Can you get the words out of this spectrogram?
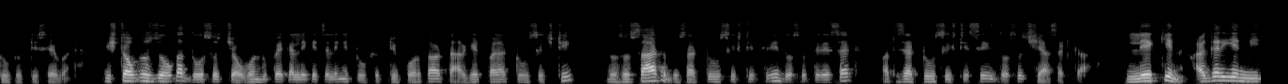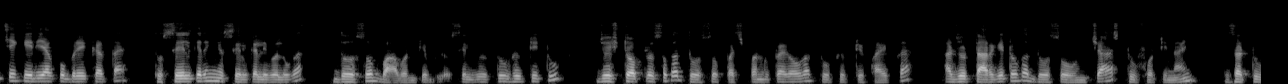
two fifty seven stop loss जो होगा दो सौ चौवन रुपए का लेके चलेंगे 254 का और टारगेट पहला 260 260 दूसरा 263 263 और तीसरा 266 266 का लेकिन अगर ये नीचे के एरिया को ब्रेक करता है तो सेल करेंगे, सेल का लेवल होगा दो सौ बावन के बिलो सेल टू जो स्टॉप लॉस होगा दो सौ पचपन रुपए का होगा टू फिफ्टी फाइव का। और जो टारगेट होगा दो सौ उनचास टू फोर्टी नाइन दूसरा टू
